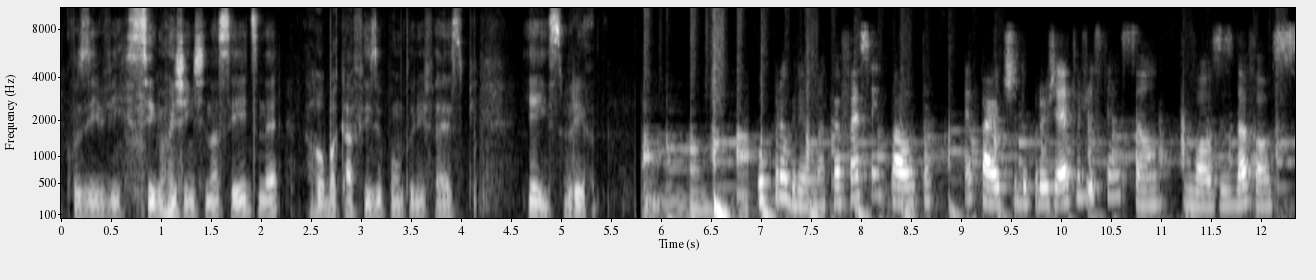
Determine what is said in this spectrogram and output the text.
Inclusive, sigam a gente nas redes, né? Arroba cafisio.unifesp. E é isso, obrigado. O programa Café Sem Pauta é parte do projeto de extensão Vozes da Voz.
